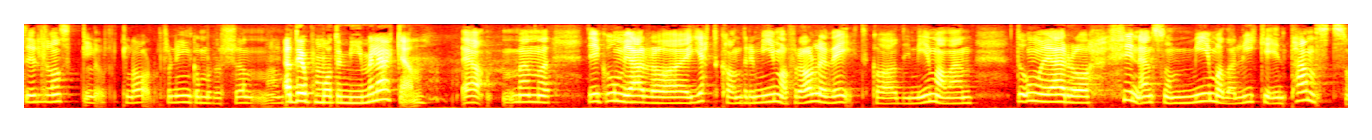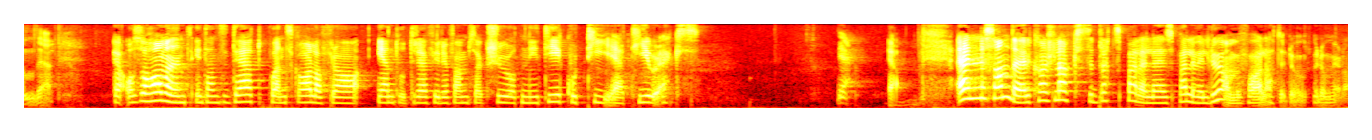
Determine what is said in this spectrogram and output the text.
det er litt vanskelig å forklare, for ingen kommer til å skjønne. Men, Ja, det er jo på en måte mimeleken. ja, men uh, det er ikke om å gjøre å gjette hva andre mimer, for alle vet hva de mimer. Men det er om å gjøre å finne en som mimer deg like intenst som det. Ja, og så har man en intensitet på en skala fra 1, 2, 3, 4, 5, 6, 7, 8, 9, 10, hvor 10 er T-rex. Ja. Ja. Enn Sander, hva slags brettspill eller spill vil du anbefale etter rom- romjula?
